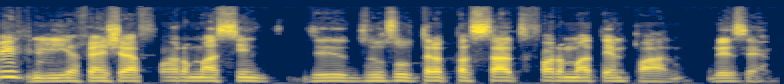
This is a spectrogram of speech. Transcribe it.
uhum. e arranjar forma assim de, de os ultrapassar de forma atempada, por exemplo.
